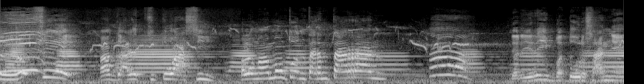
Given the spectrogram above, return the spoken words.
Lu nih? sih agak lihat situasi. Kalau ngomong tuh entar-entaran. Ah, jadi ribet urusannya.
